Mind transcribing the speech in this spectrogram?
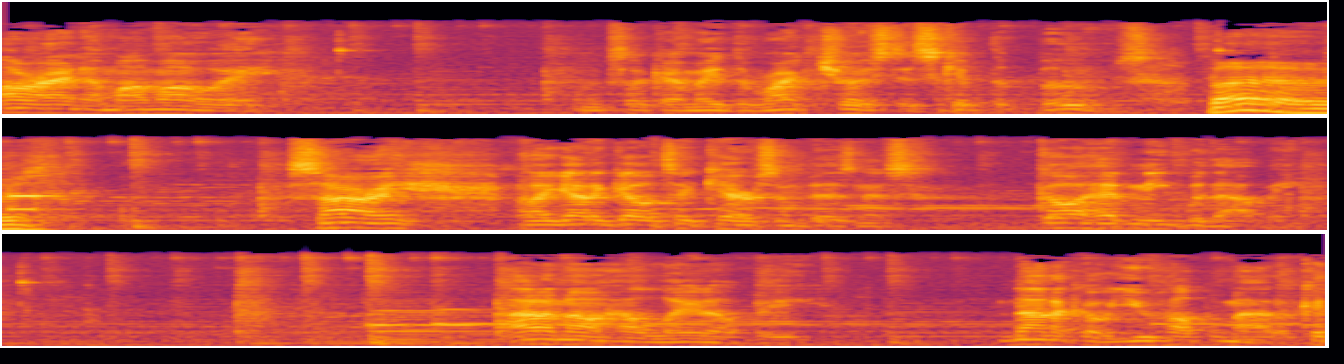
All right, I'm on my way. Looks like I made the right choice to skip the booze. Booze. Sorry, but I gotta go take care of some business. Go ahead and eat without me. I don't know how late I'll be. Nanako, you help him out, okay?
